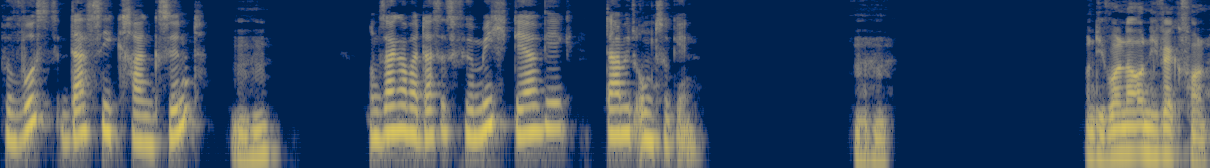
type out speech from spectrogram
bewusst, dass sie krank sind Mhm. und sagen aber, das ist für mich der Weg, damit umzugehen. Mhm. Und die wollen da auch nicht weg von.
